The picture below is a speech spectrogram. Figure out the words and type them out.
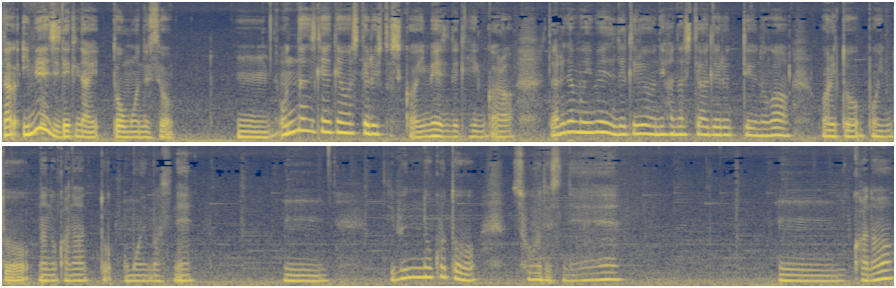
なんかイメージできないと思うんですよ。うん、同じ経験をしてる人しかイメージできひんから誰でもイメージできるように話してあげるっていうのが割とポイントなのかなと思いますね。うん。自分のことそうですね。うん。かな。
